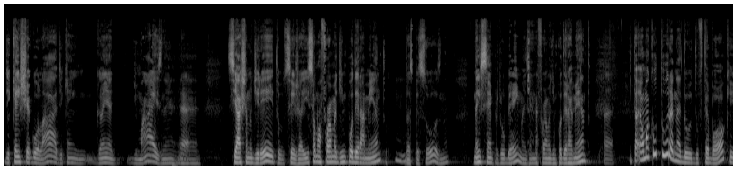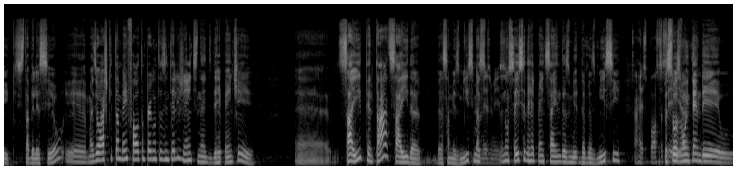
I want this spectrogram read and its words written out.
de quem chegou lá, de quem ganha demais, né? É. É, se acha no direito, ou seja, isso é uma forma de empoderamento das pessoas, né? Nem sempre para o bem, mas é uma forma de empoderamento. É. Então, é uma cultura né, do, do futebol que, que se estabeleceu, eh, mas eu acho que também faltam perguntas inteligentes, né? De, de repente eh, sair, tentar sair da, dessa mesmice, Da mas mesmice. eu não sei se de repente saindo das da mesmice A resposta as pessoas seria... vão entender, o,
